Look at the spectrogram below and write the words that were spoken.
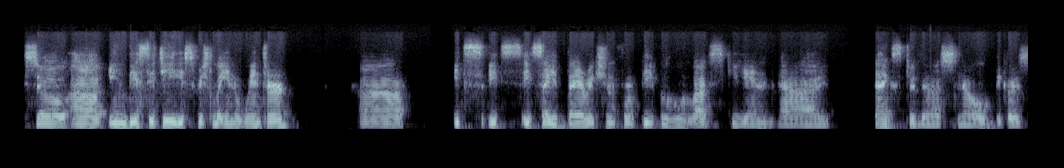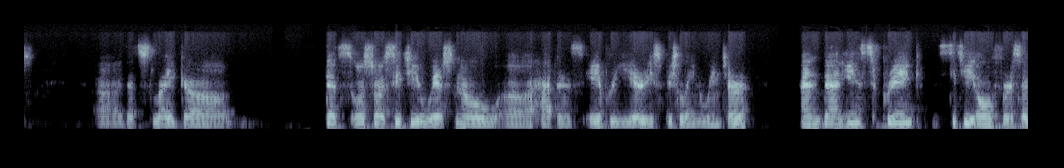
So in this city, especially in winter, it's it's it's a direction for people who love skiing uh, thanks to the snow because uh, that's like uh, that's also a city where snow uh, happens every year especially in winter and then in spring city offers a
